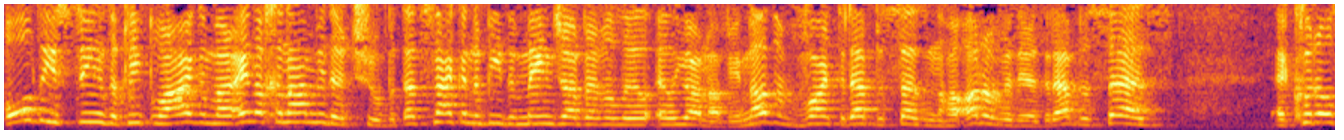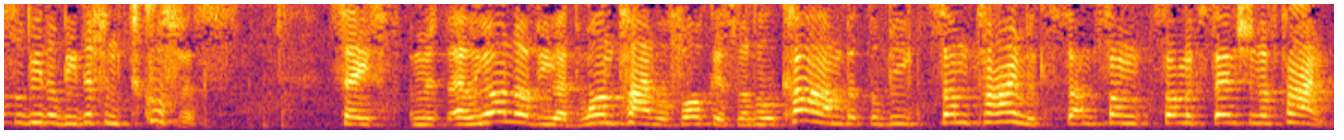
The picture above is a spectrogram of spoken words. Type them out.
all these things that people are arguing about, they're true, but that's not going to be the main job of Elyanov. Another vart that Rebbe says in the Ha'ar over there, the Rebbe says, it could also be there'll be different tkufas. Says Elyanov, at one time will focus when he'll come, but there'll be some time, some, some, some extension of time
